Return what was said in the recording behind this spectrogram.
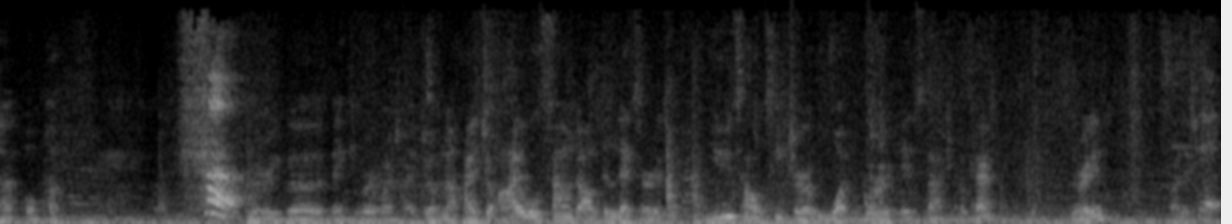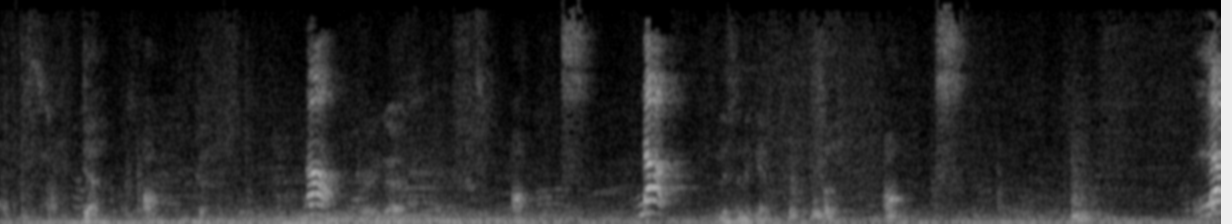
H, or P? Very good. Thank you very much, Hải Châu. Now, Hải Châu, I will sound out the letters. You tell teacher what word is that, okay? You ready? D, O, G. No. Very good. Ox. No. Listen again. F, ox. Oh. No.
